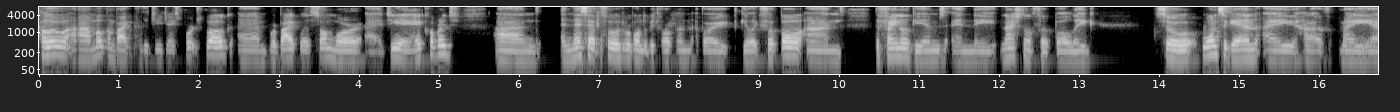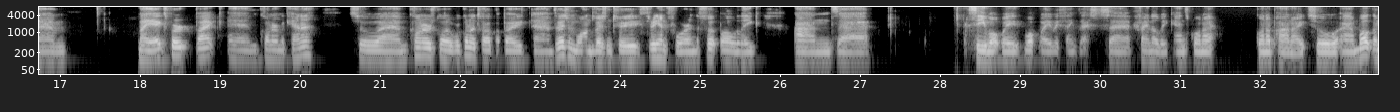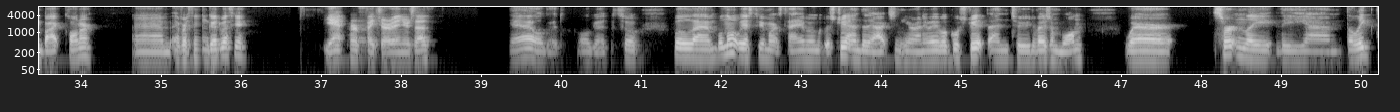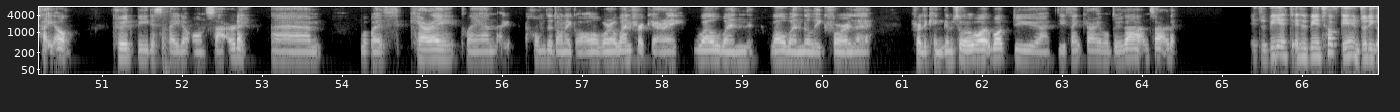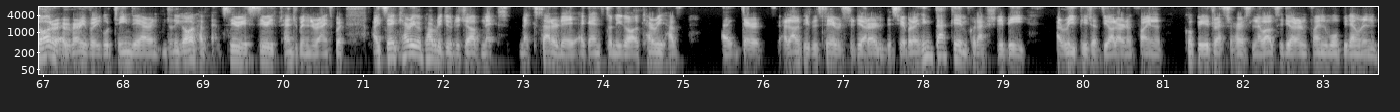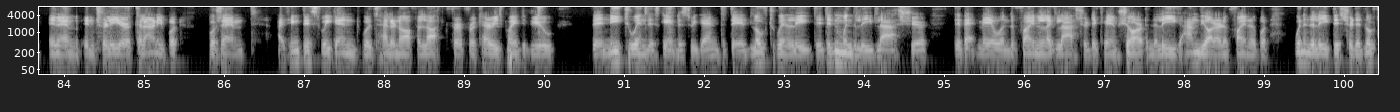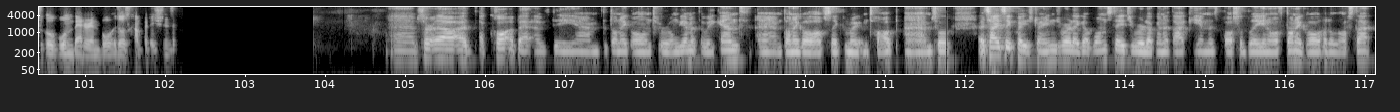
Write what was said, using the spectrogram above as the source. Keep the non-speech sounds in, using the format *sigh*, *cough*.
Hello and welcome back to the GJ Sports Blog. Um, we're back with some more uh, GAA coverage, and in this episode, we're going to be talking about Gaelic football and the final games in the National Football League. So once again, I have my um, my expert back, um, Connor McKenna. So um, Connor's going. To, we're going to talk about um, Division One, Division Two, Three, and Four in the Football League, and uh, see what way what way we think this uh, final weekend's gonna gonna pan out. So um, welcome back, Connor. Um, everything good with you? Yeah, perfect. Jerry, and yourself? Yeah, all good, all good. So we'll um, we'll not waste too much time and we'll go straight into the action here. Anyway, we'll go straight into Division One, where certainly the um, the league title could be decided on Saturday. Um, with Kerry playing home to Donegal, where a win for Kerry will win will win the league for the for the kingdom. So what what do you uh, do you think Kerry will do that on Saturday? It'll be a, it'll be a tough game. Donegal are a very very good team there, and Donegal have, have serious serious potential in the ranks. But I'd say Kerry would probably do the job next next Saturday against Donegal. Kerry have uh, they're a lot of people's favourites for the All Ireland this year, but I think that game could actually be a repeat of the All Ireland final could be a dress rehearsal. Now, obviously, the Ireland final won't be down in in um, in Tralee or Killarney, but but um, I think this weekend will tell an awful lot for for Kerry's point of view. They need to win this game this weekend. They'd love to win a league. They didn't win the league last year. They bet Mayo in the final like last year. They came short in the league and the All Ireland final, but winning the league this year, they'd love to go one better in both of those competitions. Um, so I, I, caught a bit of the um, the Donegal and Tyrone game at the weekend. Um, Donegal obviously come out on top. Um, so it's actually quite strange where like at one stage you were looking at that game as possibly you know if Donegal had lost that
